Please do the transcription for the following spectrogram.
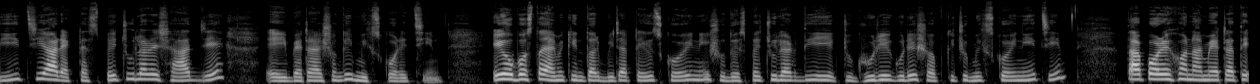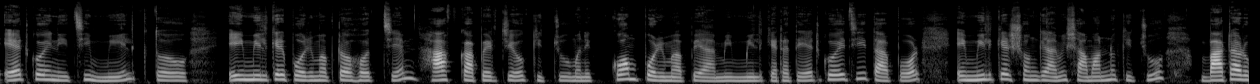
দিয়েছি আর একটা স্পেচুলারের সাহায্যে এই ব্যাটারের সঙ্গে মিক্স করেছি। এই অবস্থায় আমি কিন্তু আর বিটারটা ইউজ করিনি, শুধু স্পেচুলার দিয়ে একটু ঘুরিয়ে ঘুরে সব কিছু মিক্স করে নিয়েছি। তারপর এখন আমি এটাতে অ্যাড করে নিচ্ছি মিল্ক তো এই মিল্কের পরিমাপটা হচ্ছে হাফ কাপের চেয়েও কিছু মানে কম পরিমাপে আমি মিল্ক এটাতে অ্যাড করেছি। তারপর এই মিল্কের সঙ্গে আমি সামান্য কিছু বাটারও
